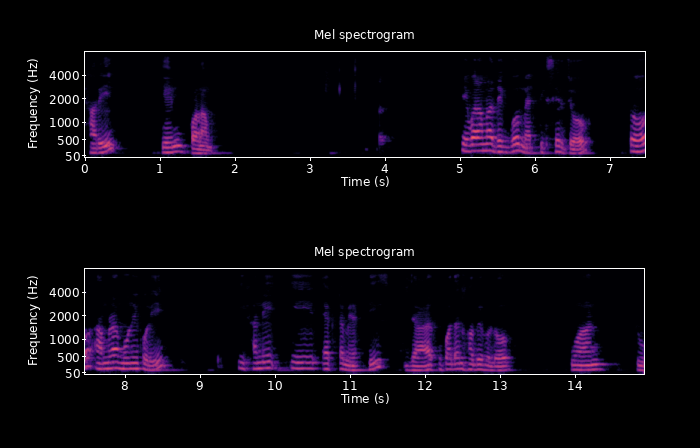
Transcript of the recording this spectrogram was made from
সারি এন কলাম। এবার আমরা দেখব ম্যাট্রিক্সের যোগ। তো আমরা মনে করি এখানে এ একটা ম্যাট্রিক্স যার উপাদান হবে হলো ওয়ান টু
